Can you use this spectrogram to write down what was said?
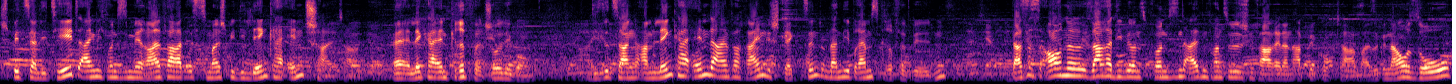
Spezialität eigentlich von diesem Meralfahrrad ist zum Beispiel die Lenkerendschalter, äh, Lenkerendgriffe, Entschuldigung. Die sozusagen am Lenkerende einfach reingesteckt sind und dann die Bremsgriffe bilden. Das ist auch eine Sache, die wir uns von diesen alten französischen Fahrrädern abgeguckt haben. Also genau so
